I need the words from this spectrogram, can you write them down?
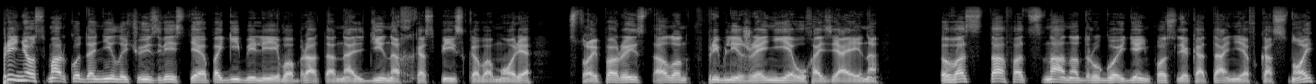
принес Марку Данилычу известие о погибели его брата на льдинах Каспийского моря. С той поры стал он в приближение у хозяина. Восстав от сна на другой день после катания в Косной,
